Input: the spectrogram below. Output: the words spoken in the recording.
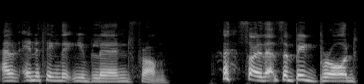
and anything that you've learned from. Sorry, that's a big, broad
